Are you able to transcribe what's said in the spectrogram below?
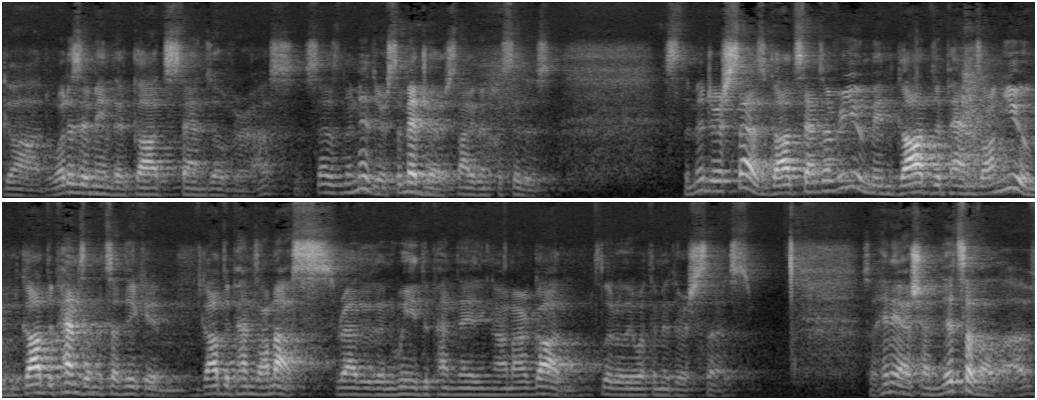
God. What does it mean that God stands over us? It says in the Midrash, the Midrash, not even Chassidus. It's the Midrash says God stands over you. I mean, God depends on you. God depends on the tzaddikim. God depends on us rather than we depending on our God. It's literally what the Midrash says. So Hine Hashem Nitzav Alav,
